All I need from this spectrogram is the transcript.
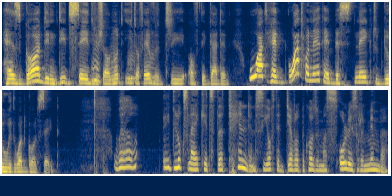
Has God indeed said, You mm, shall not eat of every tree of the garden? What had what on earth had the snake to do with what God said? Well, it looks like it's the tendency of the devil because we must always remember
